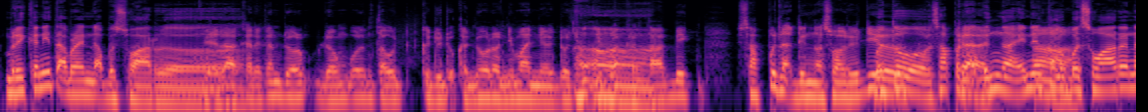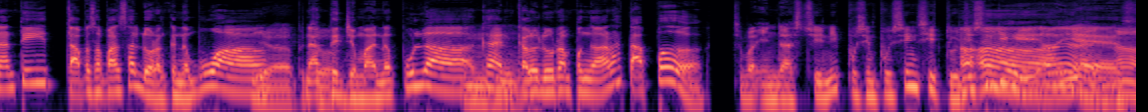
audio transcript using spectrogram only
mereka ni tak berani nak bersuara Yalah kadang-kadang diorang, diorang belum tahu kedudukan diorang di mana Diorang cuma di belakang tabik Siapa nak dengar suara dia Betul Siapa nak dengar Ini Ha. kalau bersuara nanti Tak pasal-pasal Diorang kena buang Ya, betul. Nak kerja mana pula Mhm. Kan Kalau diorang pengarah Tak apa Sebab industri ni pusing-pusing situ je Ha-ha, sendiri kan? yes. Ha.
